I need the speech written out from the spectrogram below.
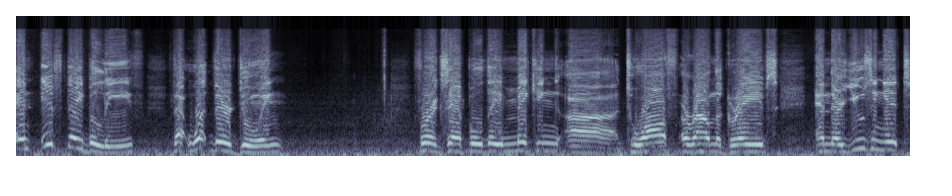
And if they believe that what they're doing for example, they're making uh, tawaf around the graves and they're using it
